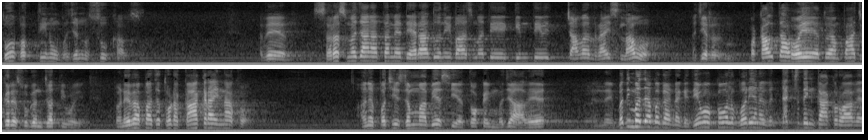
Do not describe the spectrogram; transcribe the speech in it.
તો ભક્તિનું ભજનનું સુખ આવશે. હવે સરસ મજાના તમે દેહરાદૂની બાસમતી કિંમતી ચાવલ રાઈસ લાવો. હજી પકાવતા હોય તો આમ પાંચ ઘરે સુગંધ જતી હોય. પણ એવા પાછા થોડા કાંકરાય નાખો. અને પછી જમવા બેસીએ તો કઈ મજા આવે નહીં. બધી મજા બગાડ નાખે. જેવો કવલ ભરીએ ને ટચ દઈને કાંકરો આવે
